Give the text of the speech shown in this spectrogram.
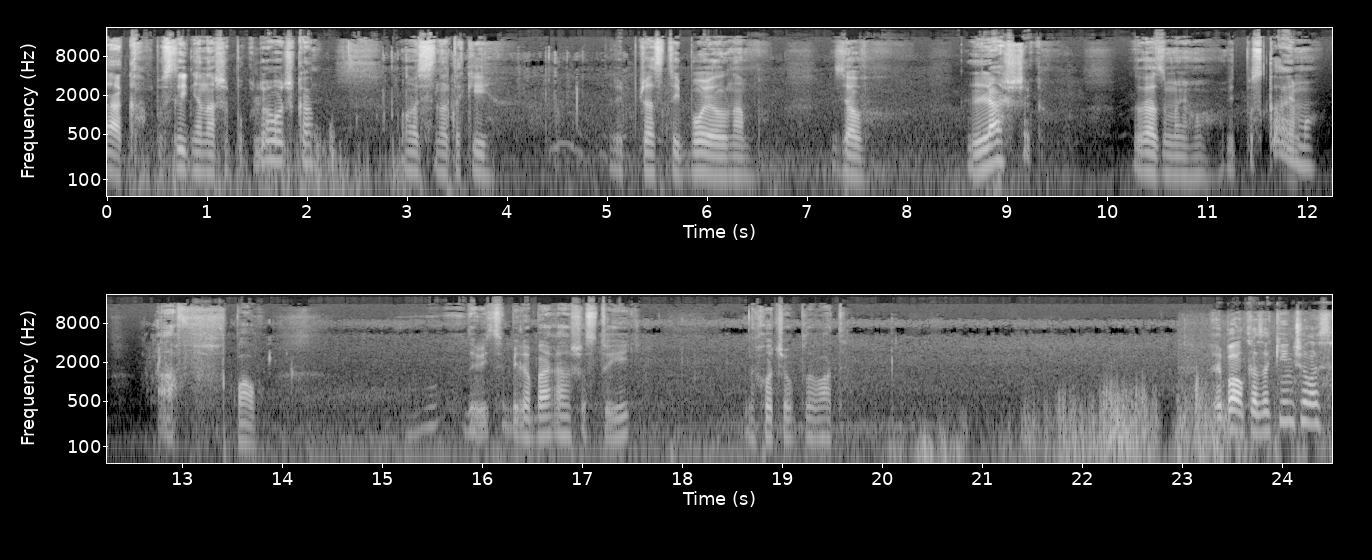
Так, послідня наша покльовочка. Ось на такий рібчастий бойл нам взяв лящик. Зразу ми його відпускаємо. А, впав. Ну, Дивіться, біля берега ще стоїть. Не хоче впливати. Рибалка закінчилась.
